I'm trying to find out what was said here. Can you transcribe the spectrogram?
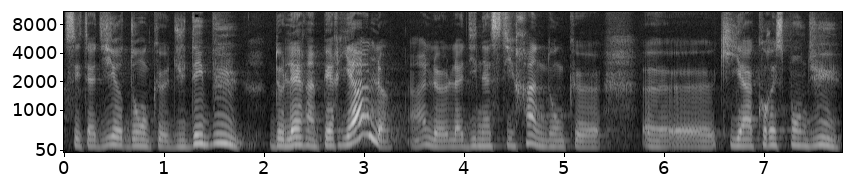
c'est-à-dire donc du début de l'ère impériale, hein, la dynastie Han, donc, euh, qui a correspondu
